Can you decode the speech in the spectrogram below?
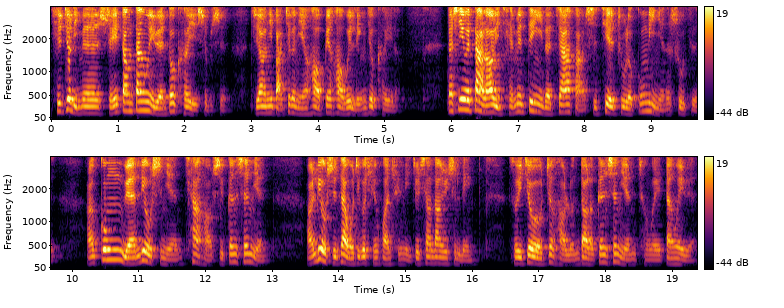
其实这里面谁当单位元都可以，是不是？只要你把这个年号编号为零就可以了。但是因为大脑里前面定义的加法是借助了公历年的数字，而公元六十年恰好是庚申年，而六十在我这个循环群里就相当于是零，所以就正好轮到了庚申年成为单位元。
